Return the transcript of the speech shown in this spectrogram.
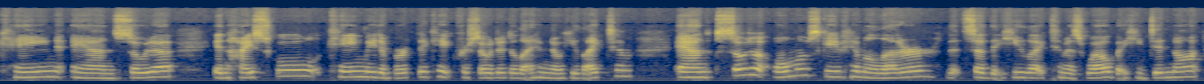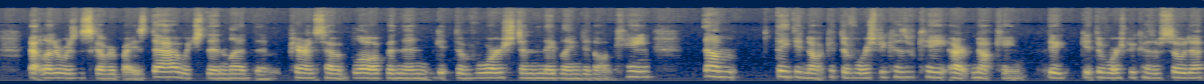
Kane and Soda in high school. Kane made a birthday cake for Soda to let him know he liked him. And Soda almost gave him a letter that said that he liked him as well, but he did not. That letter was discovered by his dad, which then led the parents to have a blow up and then get divorced, and they blamed it on Kane. Um, they did not get divorced because of Kane, or not Kane, they get divorced because of soda.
